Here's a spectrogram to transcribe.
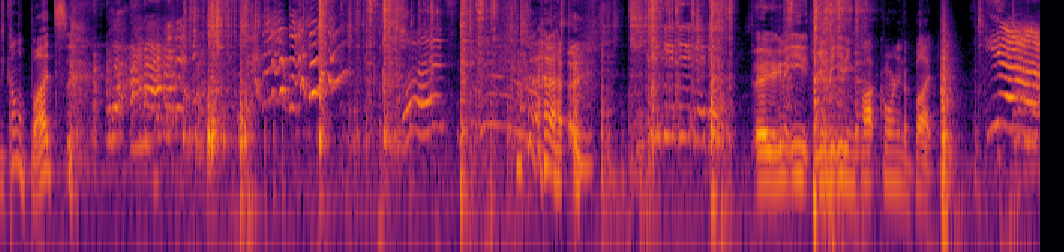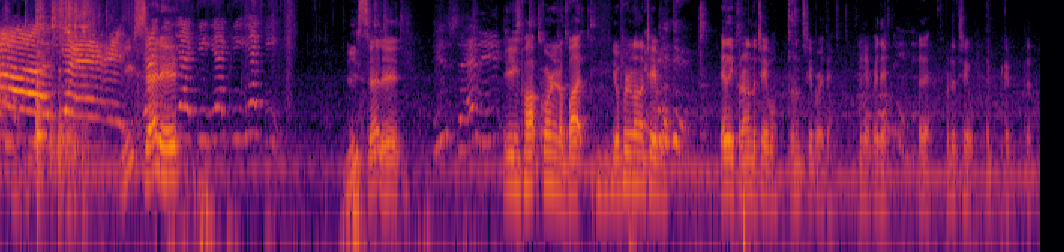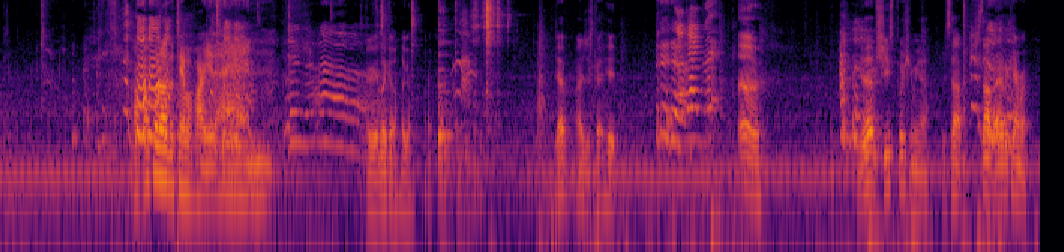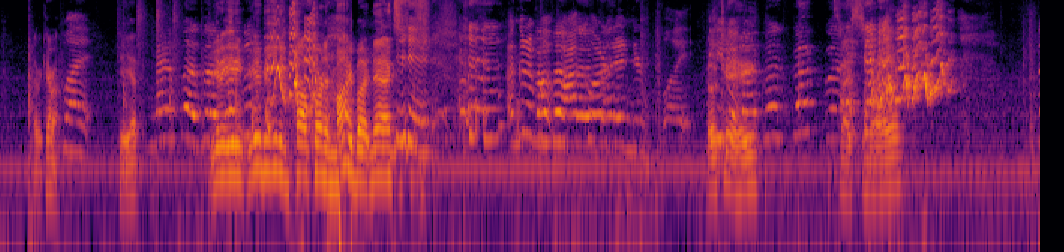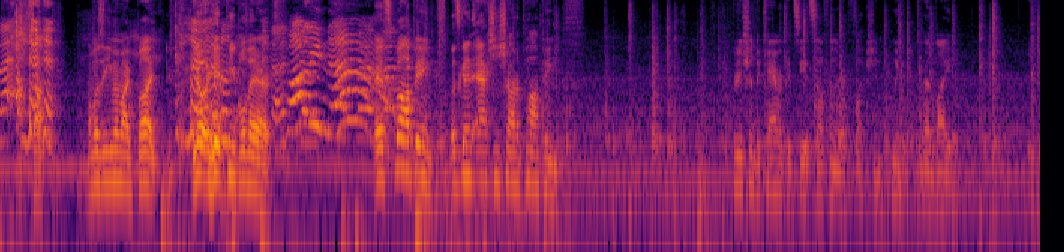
You call them butts? what? Hey, you're gonna eat. You're gonna be eating popcorn in a butt. yeah! Yay! You said it. Yucky, yucky, yucky. You said it. You said it. You're eating popcorn in a butt. You'll put it on the table. Haley, put it on the table. Put it on the table right there. Right there. Right there. Right there. Put it on the table. There, good, good. I'll, I'll put it on the table for you then. Okay, let go. Let go. Alright. Yep, I just got hit. Oh. Yep, she's pushing me now. Stop. Stop. I have a camera. I have a camera. Okay, yep. You're gonna eating. You're gonna be eating popcorn in my butt next. I'm gonna put popcorn in your butt. Okay. Nice know. Stop. Almost even my butt. You don't hit people there. It's popping. Let's get an action shot of popping. Pretty sure the camera could see itself in the reflection. Look at red light.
